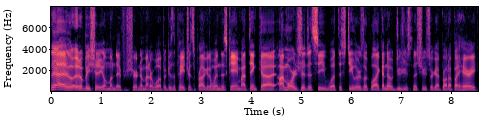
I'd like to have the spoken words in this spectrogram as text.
Yeah, it'll, it'll be shitty on Monday for sure, no matter what, because the Patriots are probably going to win this game. I think uh, I'm more interested to see what the Steelers look like. I know Juju Smith Schuster got brought up by Harry.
